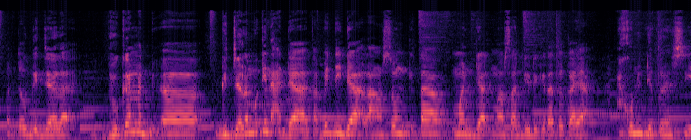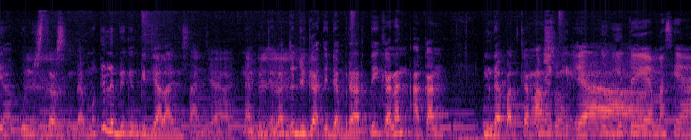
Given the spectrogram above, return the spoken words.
untuk gejala bukan lebih eh, gejala mungkin ada tapi tidak langsung kita mendiagnosa diri kita tuh kayak aku nih depresi, aku nih stres, enggak. Mungkin lebih ke gejalanya saja. Nah, gejala itu juga tidak berarti kalian akan mendapatkan langsung Penyakit ya. itu gitu ya mas ya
